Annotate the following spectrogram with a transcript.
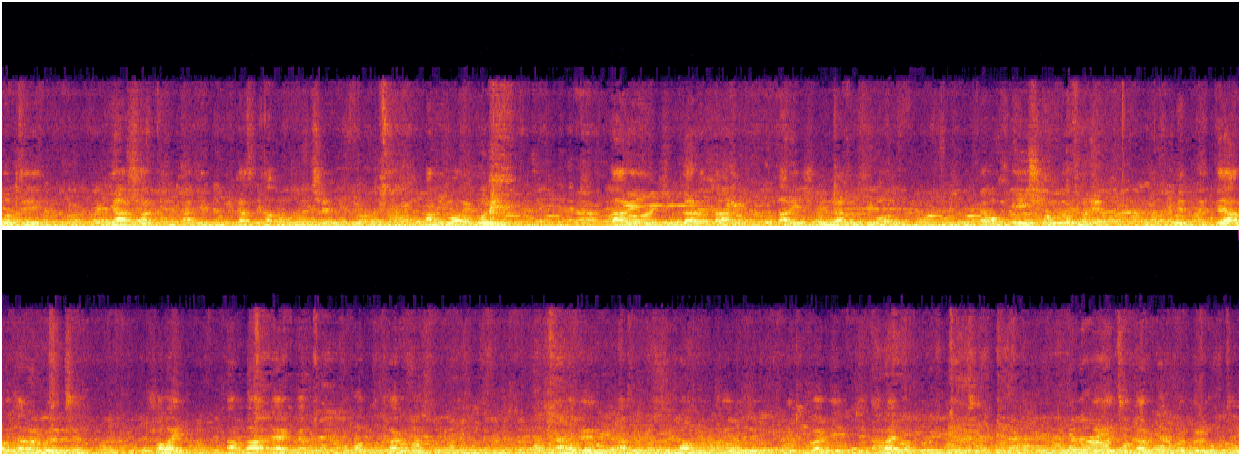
মধ্যে আসার ক্ষেত্রে যে ভূমিকা স্থাপন করছে আমি মনে করি তার এই উদারতা, তার এই সংগ্রামী জীবন এবং এই সংগঠনের নেতৃত্বে আরও যারা রয়েছেন, সবাই আমরা এক এবং ঐক্যবদ্ধ থাকব। আমাদের আমি একটু আগে যে ধারায় বক্তব্য দেখেছি তার বক্তব্যের মধ্যে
